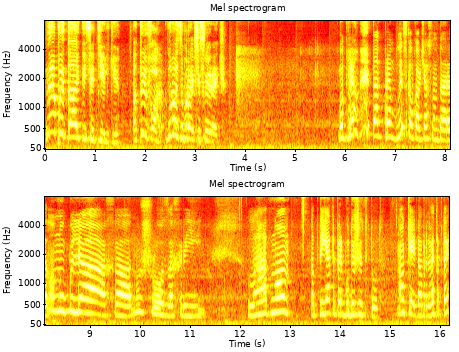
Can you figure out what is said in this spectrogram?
Не питайтеся тільки. А ти, Фар, давай забирай всі свої речі. От прям так прям блискавка вчасно вдарила. Ну бляха, ну що за хрінь. Ладно. Тобто я тепер буду жити тут. Окей, добре, давайте питай.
